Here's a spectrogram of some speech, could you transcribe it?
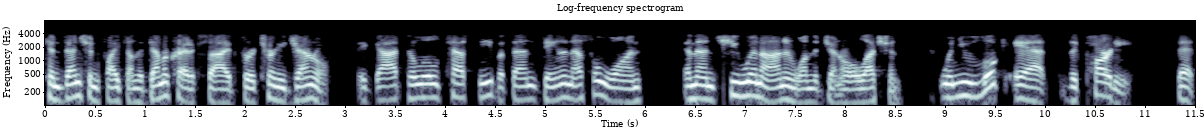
convention fights on the Democratic side for Attorney General. It got a little testy, but then Dana Nessel won, and then she went on and won the general election when you look at the party that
